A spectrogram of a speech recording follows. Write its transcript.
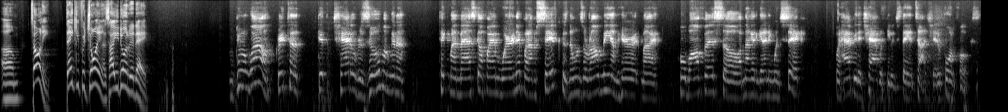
Um, Tony, thank you for joining us. How are you doing today? I'm doing well. Great to get the chat over Zoom. I'm gonna take my mask off. I am wearing it, but I'm safe because no one's around me. I'm here at my home office, so I'm not gonna get anyone sick. But happy to chat with you and stay in touch and inform folks.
